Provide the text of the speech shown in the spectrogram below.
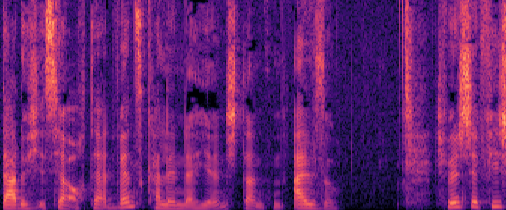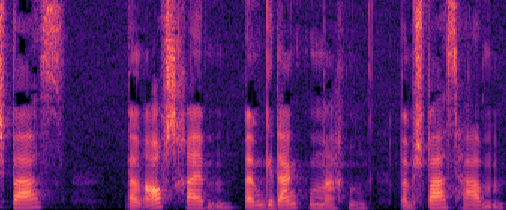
dadurch ist ja auch der Adventskalender hier entstanden. Also, ich wünsche dir viel Spaß beim Aufschreiben, beim Gedankenmachen, beim Spaß haben,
